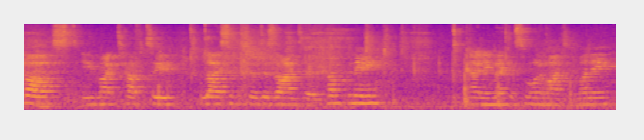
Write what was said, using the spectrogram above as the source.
past, you might have to license your design to a company, and only make a small amount of money.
